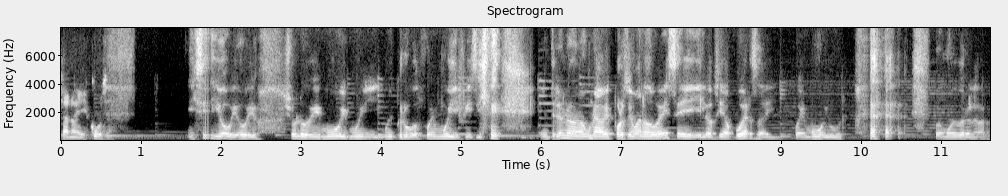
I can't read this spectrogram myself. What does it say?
ya no hay excusa. Y sí, obvio, obvio. Yo lo vi muy, muy, muy crudo, fue muy difícil. Entrené una vez por semana, dos veces, y lo hacía a fuerza y fue muy duro. fue muy duro, la verdad.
